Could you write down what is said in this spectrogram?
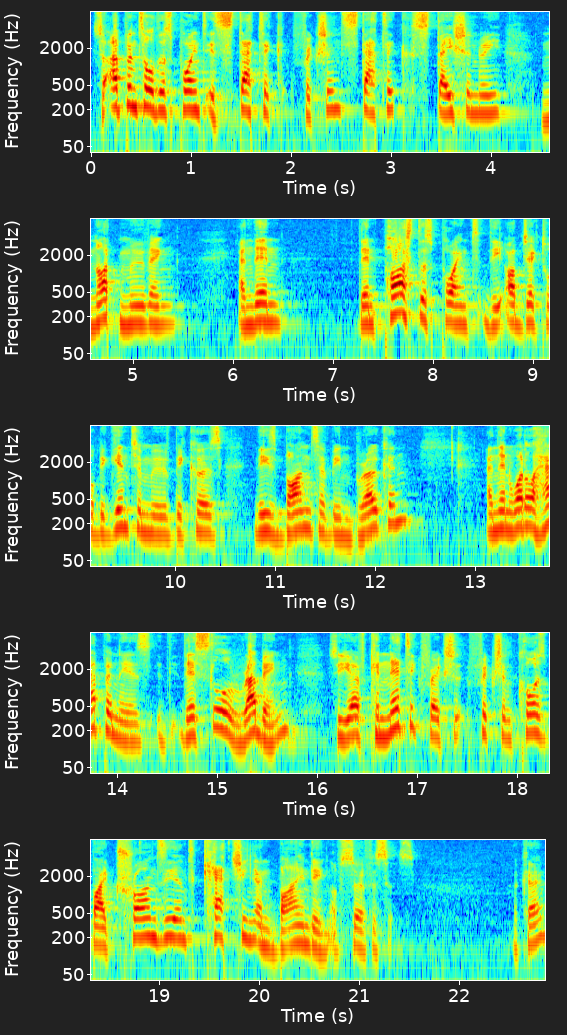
So up until this point is static friction, static, stationary, not moving. And then, then past this point, the object will begin to move because these bonds have been broken. And then what will happen is they're still rubbing. So you have kinetic friction, caused by transient catching and binding of surfaces. Okay?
